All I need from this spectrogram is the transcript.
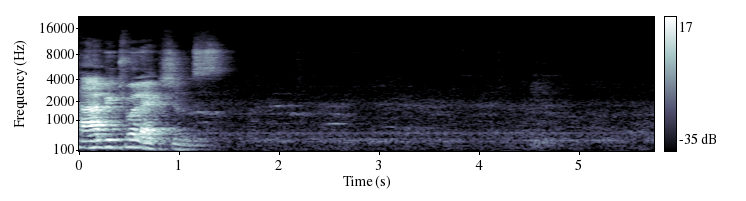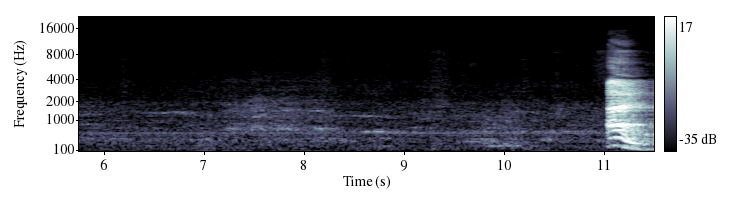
habitual actions. And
